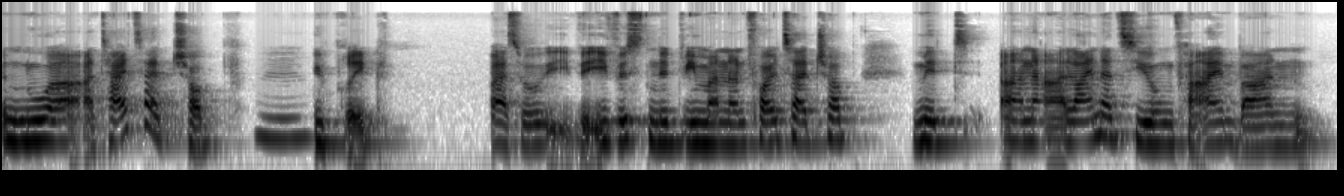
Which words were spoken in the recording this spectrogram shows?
nur ein Teilzeitjob mhm. übrig. Also ich, ich wüsste nicht, wie man einen Vollzeitjob mit einer Alleinerziehung vereinbaren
